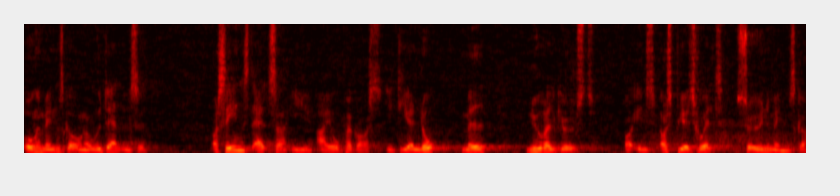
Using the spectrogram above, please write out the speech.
unge mennesker under uddannelse, og senest altså i Areopagos, i dialog med nyreligiøst og, og spirituelt søgende mennesker.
